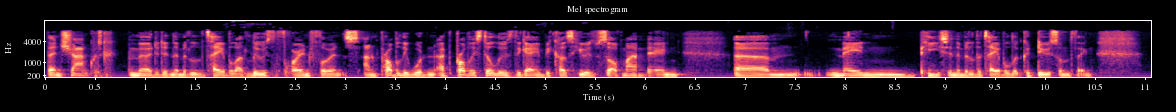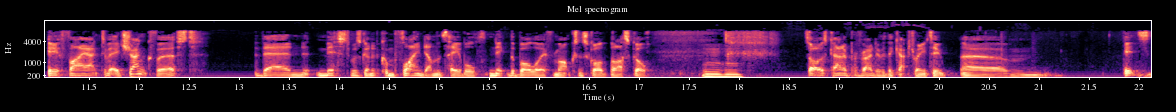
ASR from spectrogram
then Shank was murdered in the middle of the table. I'd lose the four influence and probably wouldn't. I'd probably still lose the game because he was sort of my main um, main piece in the middle of the table that could do something. If I activated Shank first, then Mist was going to come flying down the table, nick the ball away from Ox, and score the last goal. Mm-hmm. So I was kind of provided with the catch twenty two. Um, it's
